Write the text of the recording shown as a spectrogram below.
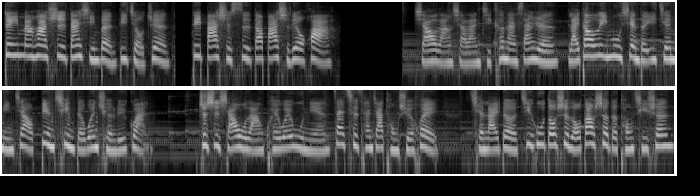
对应漫画是单行本第九卷第八十四到八十六话。小五郎、小兰及柯南三人来到立木县的一间名叫变庆的温泉旅馆，这是小五郎魁违五年再次参加同学会，前来的几乎都是楼道社的同期生。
